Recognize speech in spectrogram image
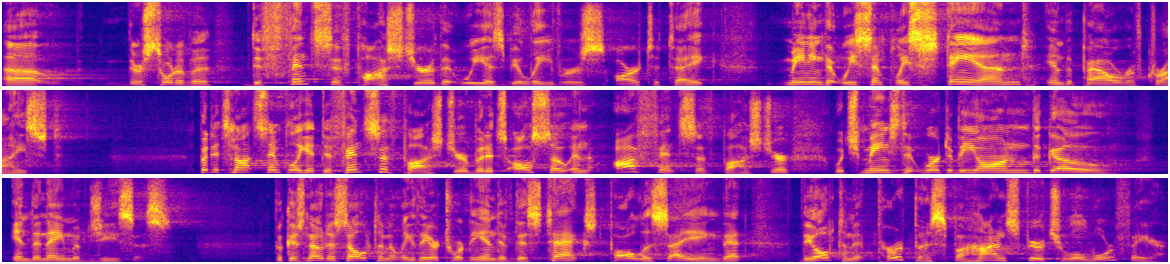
Uh, there's sort of a defensive posture that we as believers are to take, meaning that we simply stand in the power of Christ. But it's not simply a defensive posture, but it's also an offensive posture, which means that we're to be on the go in the name of Jesus. Because notice ultimately, there toward the end of this text, Paul is saying that the ultimate purpose behind spiritual warfare,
